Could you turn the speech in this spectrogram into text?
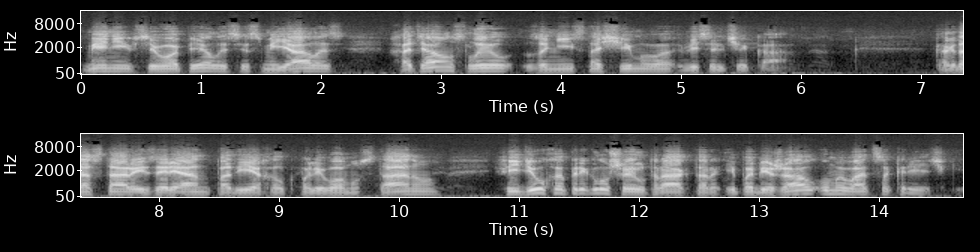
менее всего пелось и смеялось, хотя он слыл за неистощимого весельчака. Когда старый Зырян подъехал к полевому стану, Федюха приглушил трактор и побежал умываться к речке.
